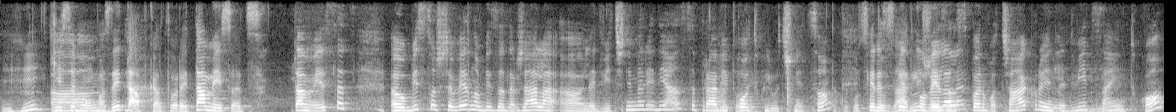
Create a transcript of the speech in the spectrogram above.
Uh -huh. Kje se bomo pa zdaj tapkali, torej ta mesec? Ta mesec. V bistvu še vedno bi zadržala uh, ledvični meridian, se pravi no, pod ključnico, ker je spet povezan s prvo čakro in ledvica uh -huh. in tako.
